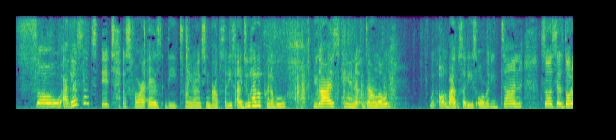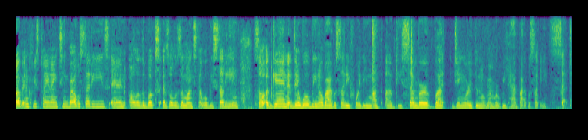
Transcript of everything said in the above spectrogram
So I guess that's it as far as the 2019 Bible studies. I do have a printable you guys can download with all the Bible studies already done. So it says Daughter of Increase 2019 Bible Studies and all of the books as well as the months that we'll be studying. So again, there will be no Bible study for the month of December, but January through November we have Bible study set.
